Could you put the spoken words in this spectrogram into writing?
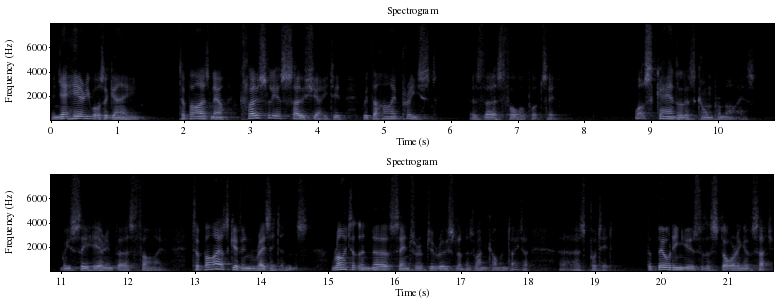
And yet here he was again. Tobiah is now closely associated with the high priest, as verse 4 puts it. What scandalous compromise we see here in verse 5. Tobiah's given residence right at the nerve centre of Jerusalem, as one commentator uh, has put it. The building used for the storing of such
